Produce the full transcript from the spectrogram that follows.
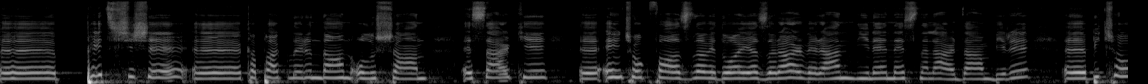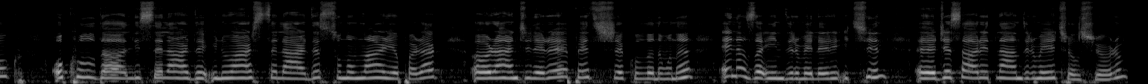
E, pet şişe e, kapaklarından oluşan eser ki e, en çok fazla ve doğaya zarar veren yine nesnelerden biri. E, Birçok okulda, liselerde, üniversitelerde sunumlar yaparak öğrencilere pet şişe kullanımını en aza indirmeleri için e, cesaretlendirmeye çalışıyorum.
